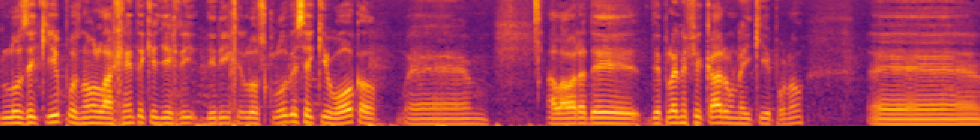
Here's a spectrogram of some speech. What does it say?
los equipos, ¿no? la gente que dirige los clubes se equivoca. Eh, a la hora de, de planificar una equipo, ¿no? Eh,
